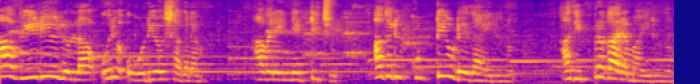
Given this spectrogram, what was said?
ആ വീഡിയോയിലുള്ള ഒരു ഓഡിയോ ശകലം അവരെ ഞെട്ടിച്ചു. അതൊരു കുട്ടിയുടേതായിരുന്നു. അതിപ്രകാരമായിരുന്നു.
